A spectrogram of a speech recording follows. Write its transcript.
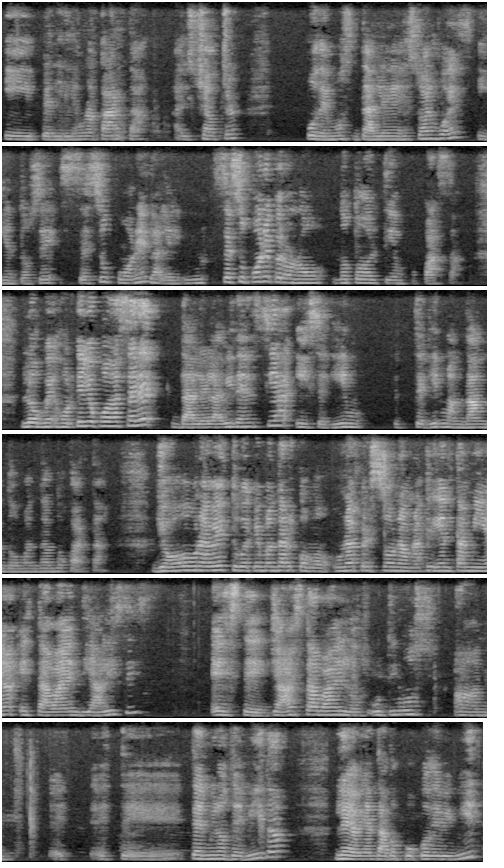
y pedirle una carta al shelter, podemos darle eso al juez y entonces se supone, la ley, se supone pero no, no todo el tiempo pasa. Lo mejor que yo puedo hacer es darle la evidencia y seguir, seguir mandando, mandando cartas. Yo una vez tuve que mandar como una persona, una clienta mía, estaba en diálisis, este, ya estaba en los últimos um, eh, este, términos de vida, le habían dado poco de vivir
